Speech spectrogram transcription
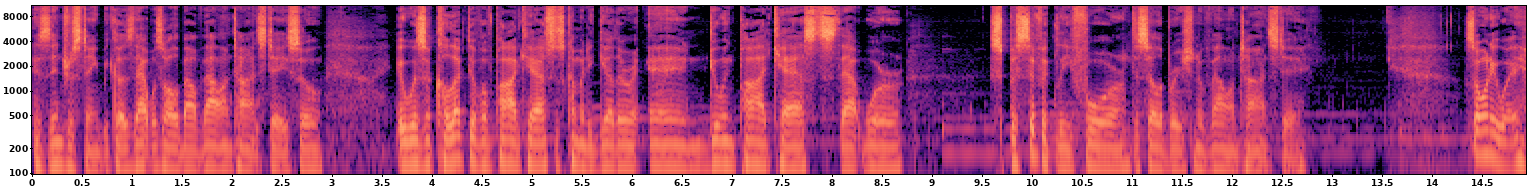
is interesting because that was all about valentine's day. So it was a collective of podcasters coming together and doing podcasts that were specifically for the celebration of Valentine's Day. So, anyway,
